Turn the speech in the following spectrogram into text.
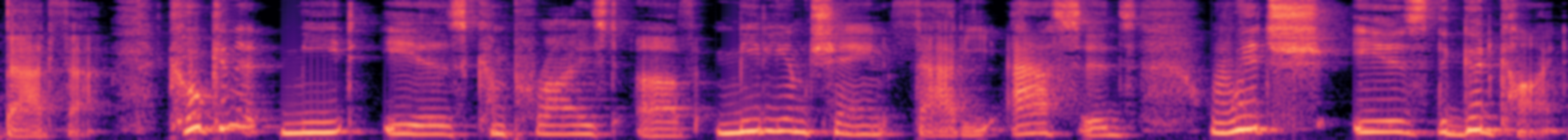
bad fat. Coconut meat is comprised of medium chain fatty acids, which is the good kind.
